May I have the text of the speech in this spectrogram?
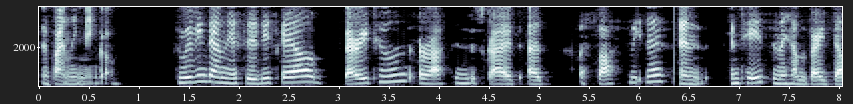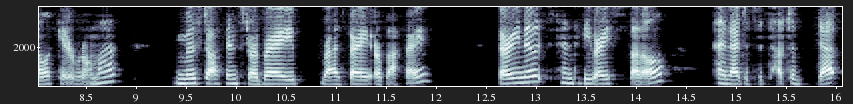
and finally mango. So moving down the acidity scale, berry tones are often described as a soft sweetness and in taste, and they have a very delicate aroma, most often strawberry, raspberry, or blackberry. Berry notes tend to be very subtle and add just a touch of depth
